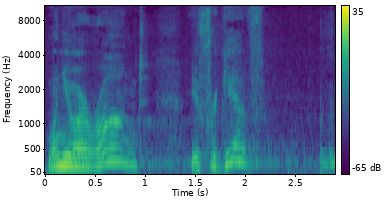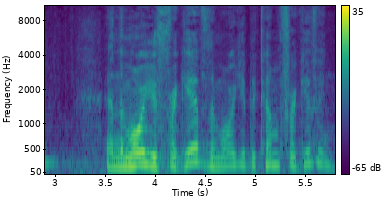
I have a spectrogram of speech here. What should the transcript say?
when you are wronged, you forgive. And the more you forgive, the more you become forgiving.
